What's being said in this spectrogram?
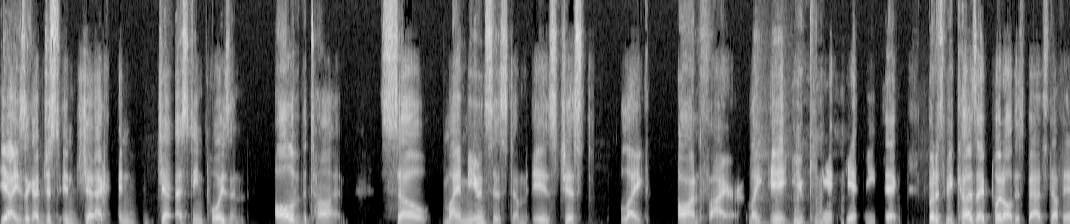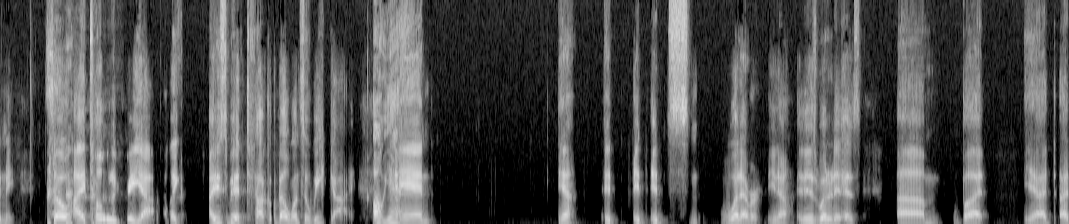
yeah, he's like, I'm just inject ingesting poison all of the time. So my immune system is just like on fire. Like it, you can't get me sick. But it's because I put all this bad stuff in me. So I totally agree. Yeah. Like I used to be a Taco Bell once a week guy. oh yeah. And yeah, it it it's whatever, you know, it is what it is. Um, but yeah, I, I,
